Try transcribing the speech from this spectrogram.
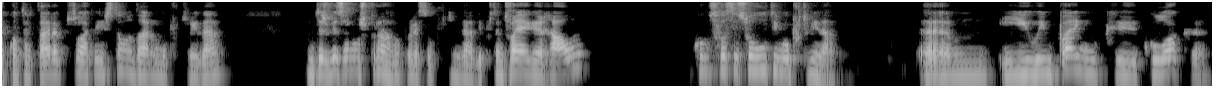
a contratar a pessoa a quem estão a dar uma oportunidade, muitas vezes eu não esperava por essa oportunidade e, portanto, vai agarrá-la como se fosse a sua última oportunidade. Um, e o empenho que coloca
